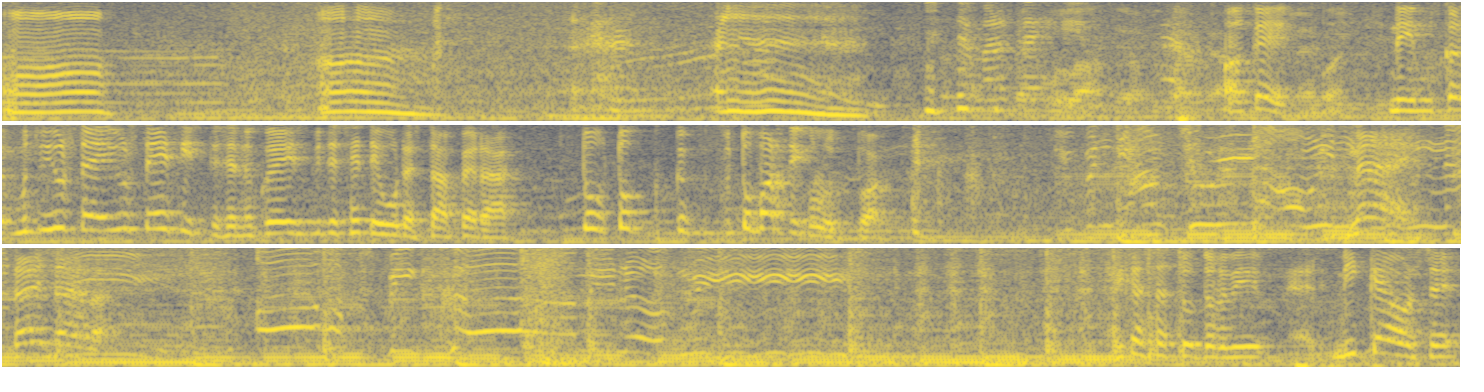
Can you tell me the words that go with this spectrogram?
Oh. Oh. Okei, niin, mutta mutta just, just esitti sen, kun ei pitäisi heti uudestaan perään. Tu, tu, tu vartin kuluttua. Näin, näin täällä. Mikä tästä tuli, mikä on se,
